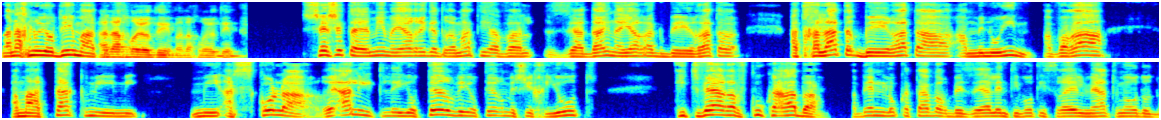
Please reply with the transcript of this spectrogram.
ואנחנו יודעים מה התוצאות. אנחנו יודעים, אנחנו יודעים. ששת הימים היה רגע דרמטי, אבל זה עדיין היה רק בעירת. התחלת בעירת המנויים, עברה המעתק מאסכולה ריאלית ליותר ויותר משיחיות. כתבי הרב קוק האבא, הבן לא כתב הרבה, זה היה לנתיבות ישראל מעט מאוד, עוד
